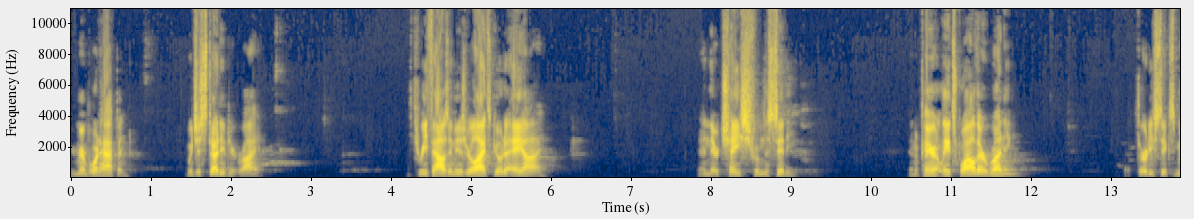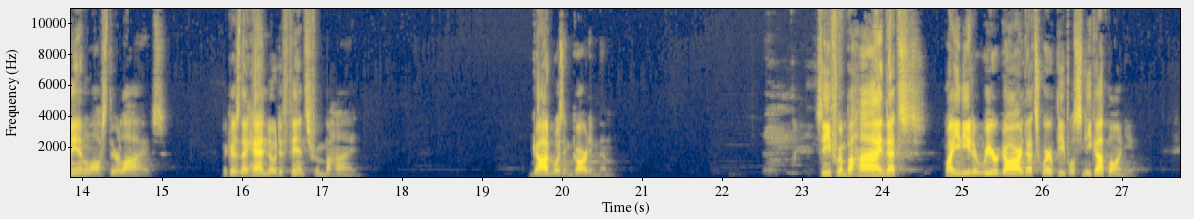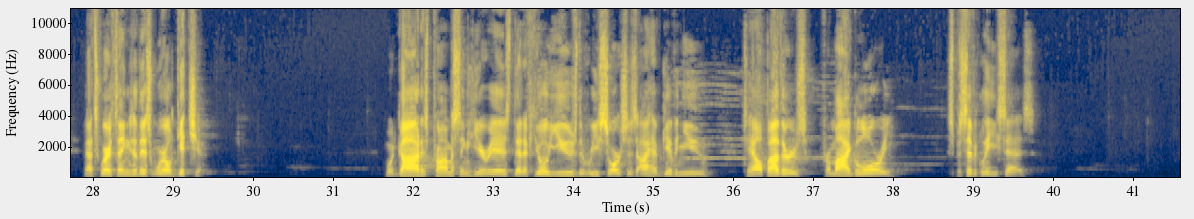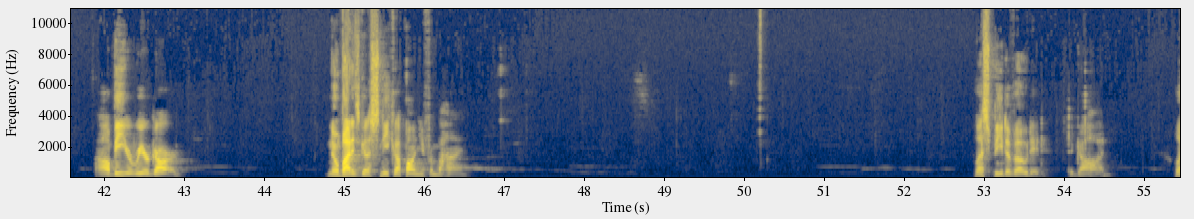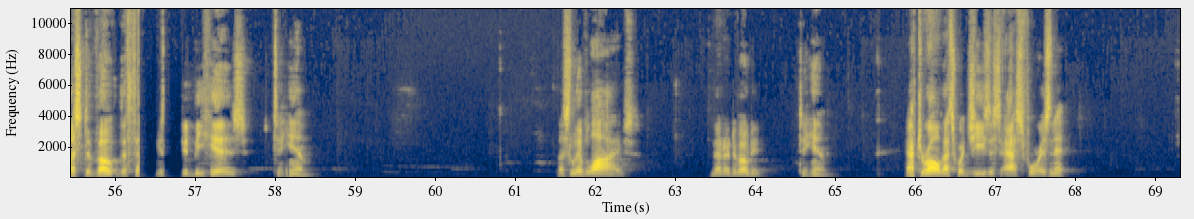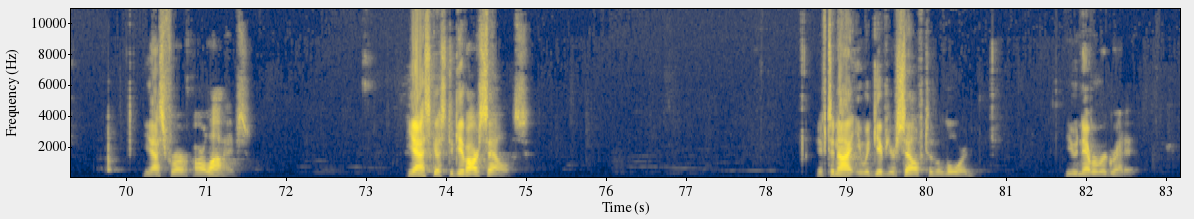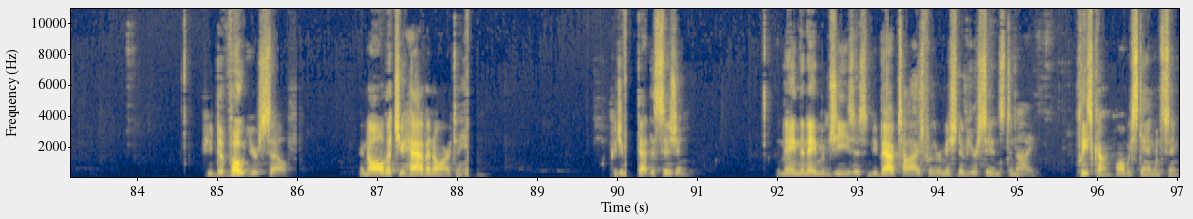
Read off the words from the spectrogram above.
Remember what happened? We just studied it, right? 3,000 Israelites go to Ai, and they're chased from the city. And apparently, it's while they're running 36 men lost their lives because they had no defense from behind. God wasn't guarding them. See, from behind, that's why you need a rear guard. That's where people sneak up on you. That's where things of this world get you. What God is promising here is that if you'll use the resources I have given you to help others for my glory, specifically, he says, I'll be your rear guard. Nobody's going to sneak up on you from behind. Let's be devoted to God. Let's devote the things that should be His to Him. Let's live lives that are devoted to Him. After all, that's what Jesus asked for, isn't it? He asked for our lives. He asked us to give ourselves. If tonight you would give yourself to the Lord, you would never regret it. If you devote yourself and all that you have and are to Him, could you make that decision? Name the name of Jesus and be baptized for the remission of your sins tonight. Please come while we stand and sing.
